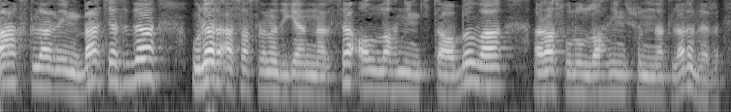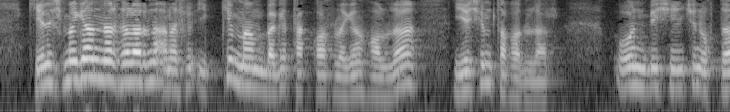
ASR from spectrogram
bahslarning barchasida ular asoslanadigan narsa ollohning kitobi va rasulullohning sunnatlaridir. Kelishmagan narsalarni ana shu ikki manbaga taqqoslagan holda yechim topadilar. O'n beshinchi nuqta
